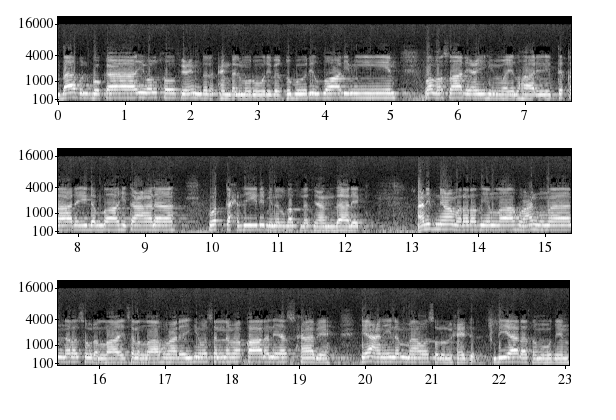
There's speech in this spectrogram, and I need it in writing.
باب البكاء والخوف عند عند المرور بقبور الظالمين ومصارعهم وإظهار الافتقار إلى الله تعالى والتحذير من الغفلة عن ذلك. عن ابن عمر رضي الله عنهما أن رسول الله صلى الله عليه وسلم قال لأصحابه يعني لما وصلوا الحجر ديار ثمود.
